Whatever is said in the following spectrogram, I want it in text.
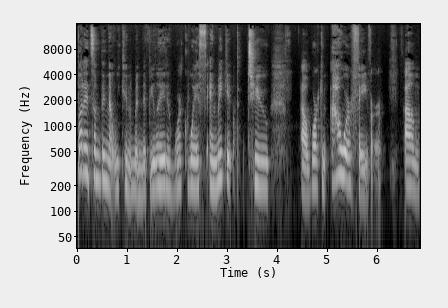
but it's something that we can manipulate and work with and make it to uh, work in our favor. Um,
